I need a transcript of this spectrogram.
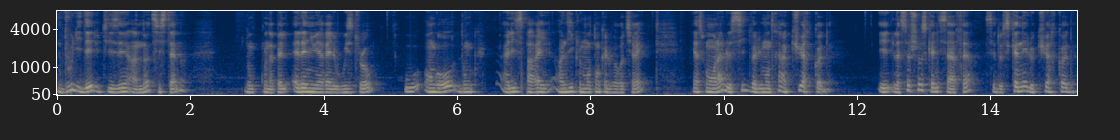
D'où l'idée d'utiliser un autre système, qu'on appelle LNURL Withdraw, où en gros, donc Alice, pareil, indique le montant qu'elle veut retirer. Et à ce moment-là, le site va lui montrer un QR code. Et la seule chose qu'Alice a à faire, c'est de scanner le QR code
